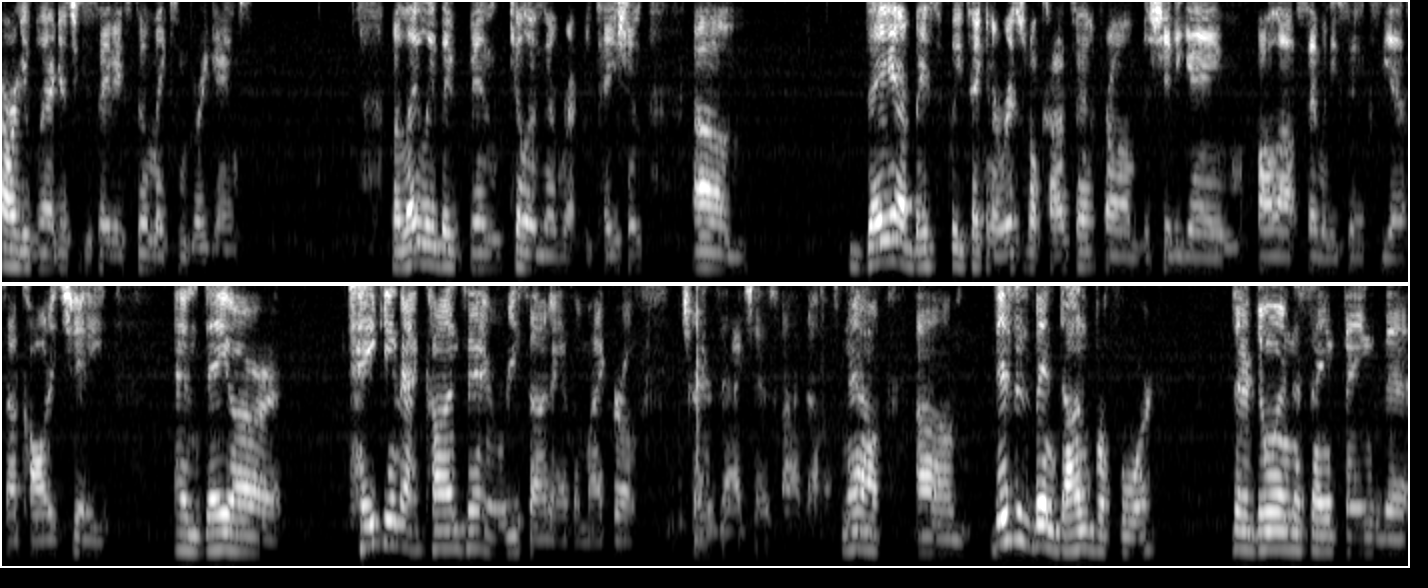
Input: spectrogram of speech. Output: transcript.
arguably, I guess you could say, they still make some great games. But lately, they've been killing their reputation. Um, they have basically taken original content from the shitty game Fallout 76. Yes, I called it shitty and they are taking that content and reselling it as a micro transaction as five dollars. Now, um, this has been done before. They're doing the same thing that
